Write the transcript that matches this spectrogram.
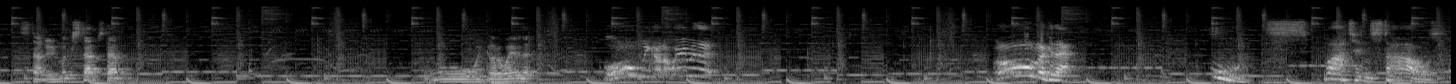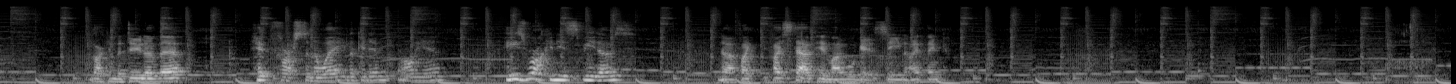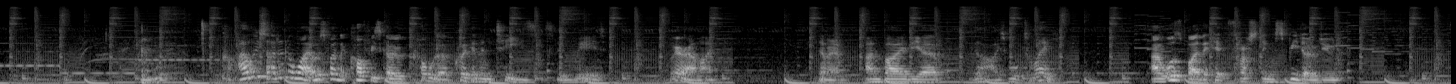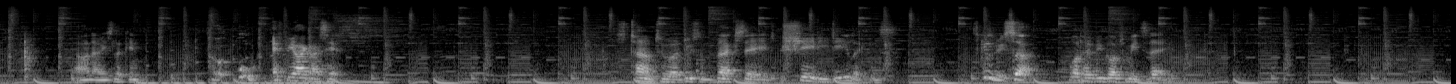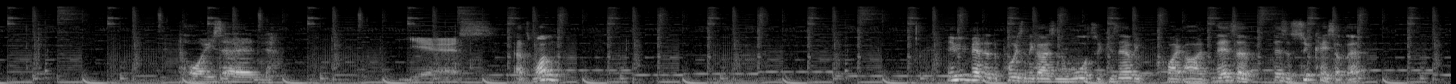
Stop, stop, Stab. Oh, we got away with it. Got away with it. Oh, look at that. Ooh, Spartan styles. Liking the dude over there. Hip thrusting away, look at him. Oh yeah. He's rocking his speedos. No, if I if I stab him I will get seen, I think. I always I don't know why, I always find that coffees go colder quicker than teas. It's a bit weird. Where am I? There I am. I'm by the uh oh, he's walked away. I was by the hip thrusting speedo dude. Oh no, he's looking. Oh, FBI guy's here. It's time to uh, do some backstage shady dealings. Excuse me, sir. What have you got for me today? Poison. Yes. That's one. Maybe better to poison the guys in the water because they'll be quite hard. There's a there's a suitcase up there.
